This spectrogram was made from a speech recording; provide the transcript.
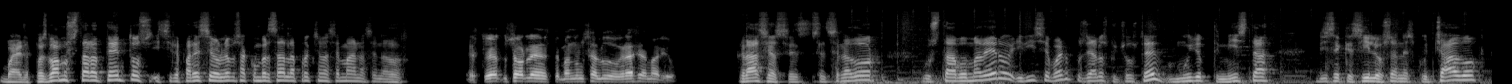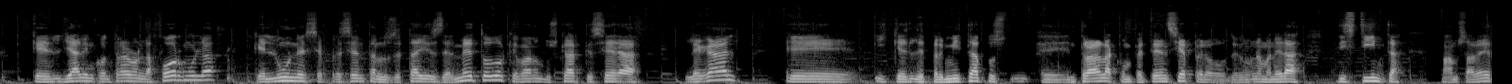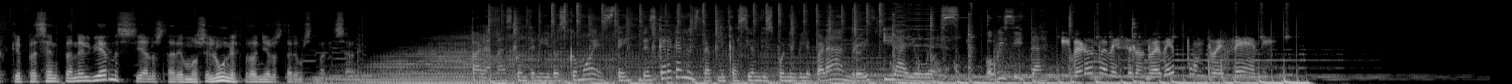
Bueno, pues vamos a estar atentos y si le parece, volvemos a conversar la próxima semana, senador. Estoy a tus órdenes, te mando un saludo. Gracias, Mario. Gracias, es el senador Gustavo Madero y dice, bueno, pues ya lo escuchó usted, muy optimista, dice que sí los han escuchado, que ya le encontraron la fórmula, que el lunes se presentan los detalles del método, que van a buscar que sea legal eh, y que le permita pues, eh, entrar a la competencia, pero de una manera distinta. Vamos a ver qué presentan el viernes, ya lo estaremos, el lunes, perdón, ya lo estaremos analizando. Para más contenidos como este, descarga nuestra aplicación disponible para Android y iOS o visita ibero909.fm.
